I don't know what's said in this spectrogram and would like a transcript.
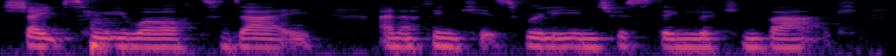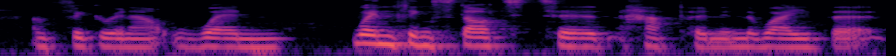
shapes who you are today and I think it's really interesting looking back and figuring out when when things started to happen in the way that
